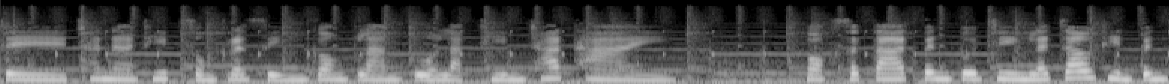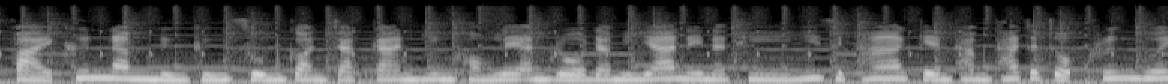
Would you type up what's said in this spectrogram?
เจ ชนาธิป สรงกระสินธ์กองกลางตัวหลักทีมชาติไทย ออกสตาร์ทเป็นตัวจริงและเจ้าถิ่นเป็นฝ่ายขึ้นนำหนึ่งถึงศูนย์ก่อนจากการยิงของเลอันโดรดามิยาในนาที 25 เกมทำท่าจะจบครึ่งด้วย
